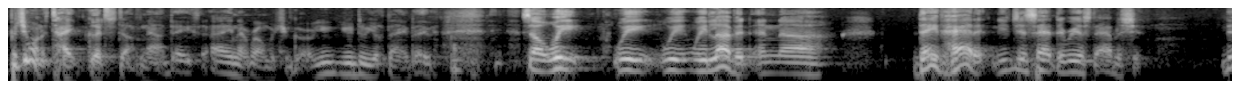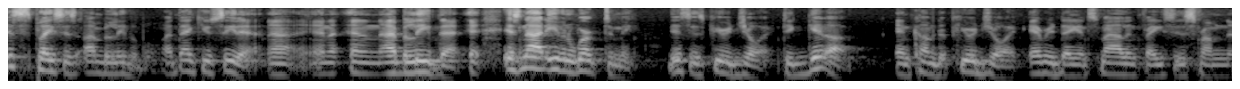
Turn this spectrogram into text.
but you want to type good stuff nowadays. I ain't nothing wrong with you, girl. You you do your thing, baby. So we we we we love it, and uh, they've had it. You just had to reestablish it. This place is unbelievable. I think you see that, uh, and and I believe that. It, it's not even work to me. This is pure joy. To get up and come to pure joy every day and smiling faces from the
